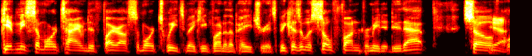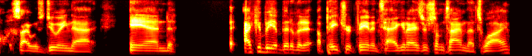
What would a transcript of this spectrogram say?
"Give me some more time to fire off some more tweets making fun of the Patriots because it was so fun for me to do that." So Yeah. of course I was doing that, and I could be a bit of a, a Patriot fan antagonizer sometime. That's why.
